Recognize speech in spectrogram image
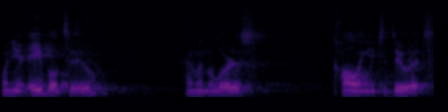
when you're able to and when the Lord is calling you to do it.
